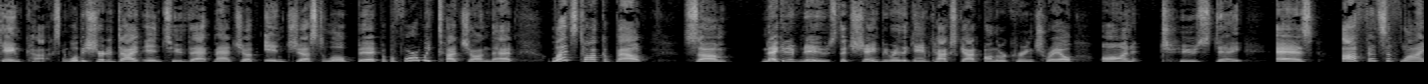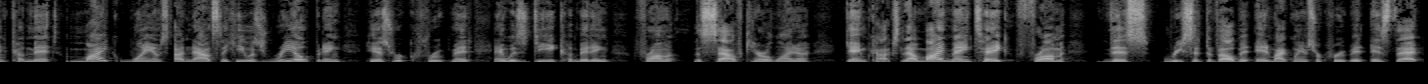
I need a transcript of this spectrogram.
Gamecocks. And we'll be sure to dive into that matchup in just a little bit. But before we touch on that, let's talk about some negative news that Shane Beamer and the Gamecocks got on the recruiting trail on Tuesday as offensive line commit Mike Williams announced that he was reopening his recruitment and was decommitting from the South Carolina Gamecocks. Now, my main take from this recent development in Mike Williams' recruitment is that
